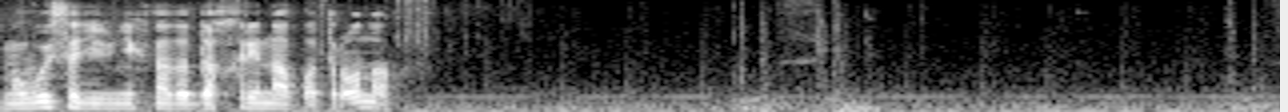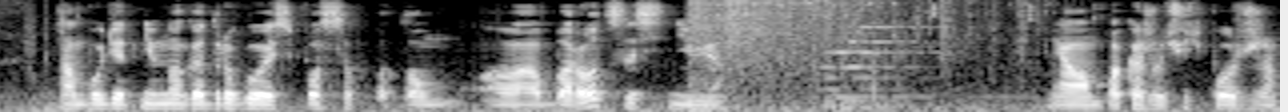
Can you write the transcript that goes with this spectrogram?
Но высадить в них надо до хрена патронов. Там будет немного другой способ потом э, бороться с ними. Я вам покажу чуть позже.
